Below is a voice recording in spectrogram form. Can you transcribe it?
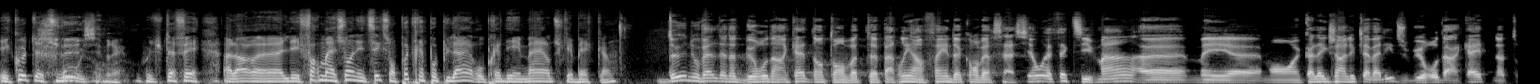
Écoute, tu veux. Oui, c'est vrai. Oui, tout à fait. Alors, euh, les formations en éthique sont pas très populaires auprès des maires du Québec. Hein? Deux nouvelles de notre bureau d'enquête dont on va te parler en fin de conversation. Effectivement, euh, mais euh, mon collègue Jean-Luc Lavallée du bureau d'enquête, notre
